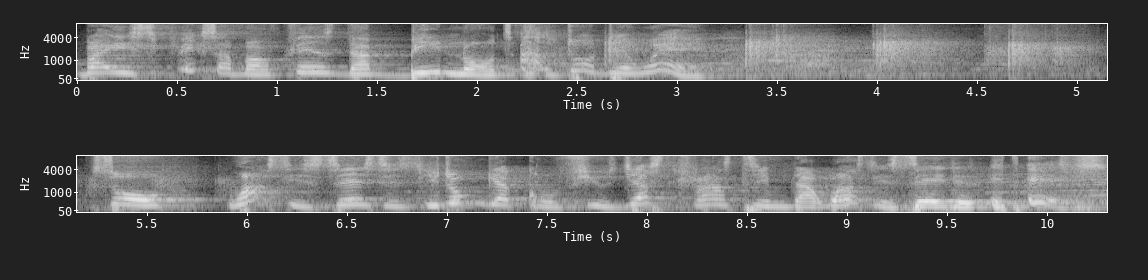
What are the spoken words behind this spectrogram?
But he speaks about things that be not as though they were. So once he says this, you don't get confused. Just trust him that once he says it, it is.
